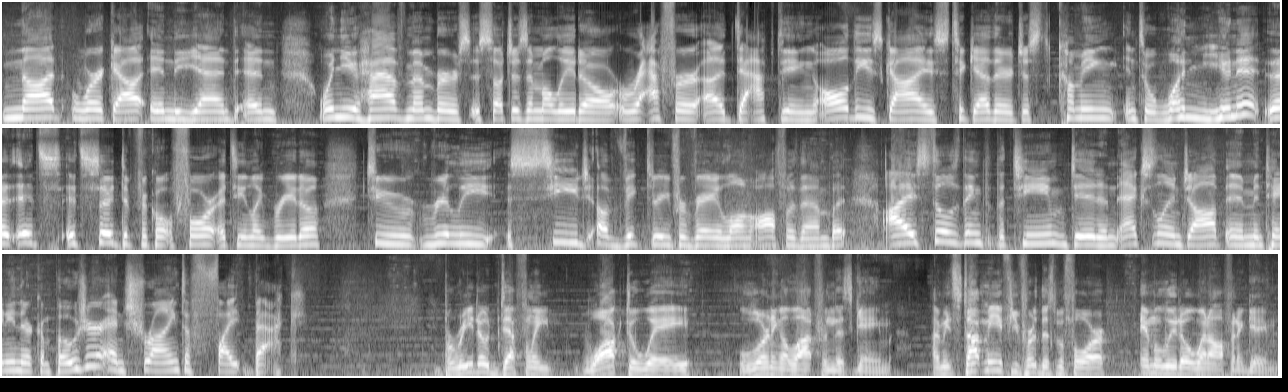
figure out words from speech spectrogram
not work out in the end. And when you have members such as Emilitoo, Raffer adapting, all these guys together just coming into one unit, it's it's so difficult for a team like Burrito to really siege a victory for very long off of them. But I still think that the team did an excellent job in maintaining their composure and trying to fight back. Burrito definitely walked away learning a lot from this game. I mean, stop me if you've heard this before. Emilitoo went off in a game.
